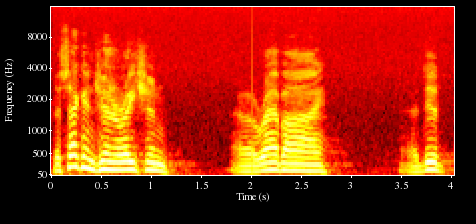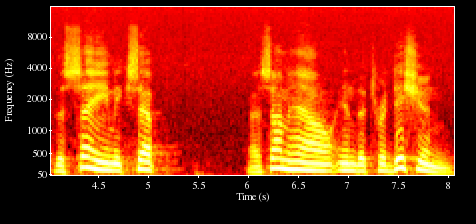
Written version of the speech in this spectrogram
the second generation uh, rabbi uh, did the same, except uh, somehow in the tradition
